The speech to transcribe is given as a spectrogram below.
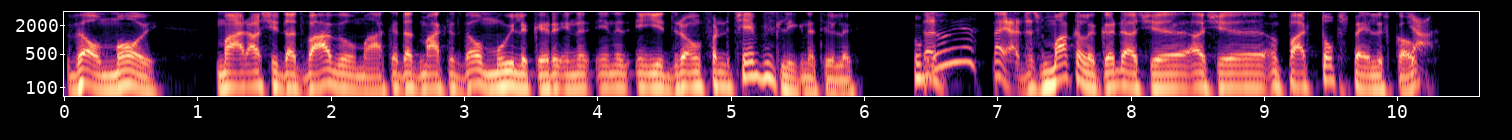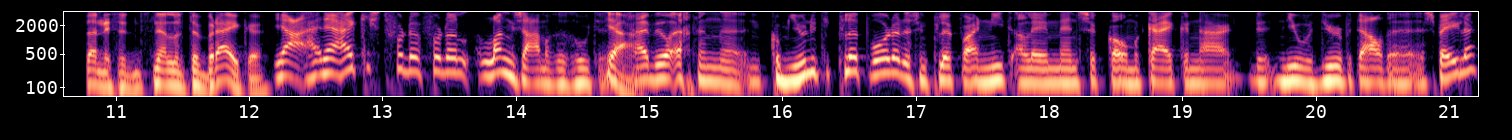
wel mooi. Maar als je dat waar wil maken, dat maakt het wel moeilijker in, in, in je droom van de Champions League natuurlijk. Hoe Dat- bedoel je? Nou ja, dat is makkelijker als je, als je een paar topspelers koopt. Ja. Dan is het sneller te bereiken. Ja, hij, nee, hij kiest voor de, voor de langzamere route. Ja. Dus hij wil echt een, eh, een community club worden. Dus een club waar niet alleen mensen komen kijken naar de nieuwe duurbetaalde speler.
